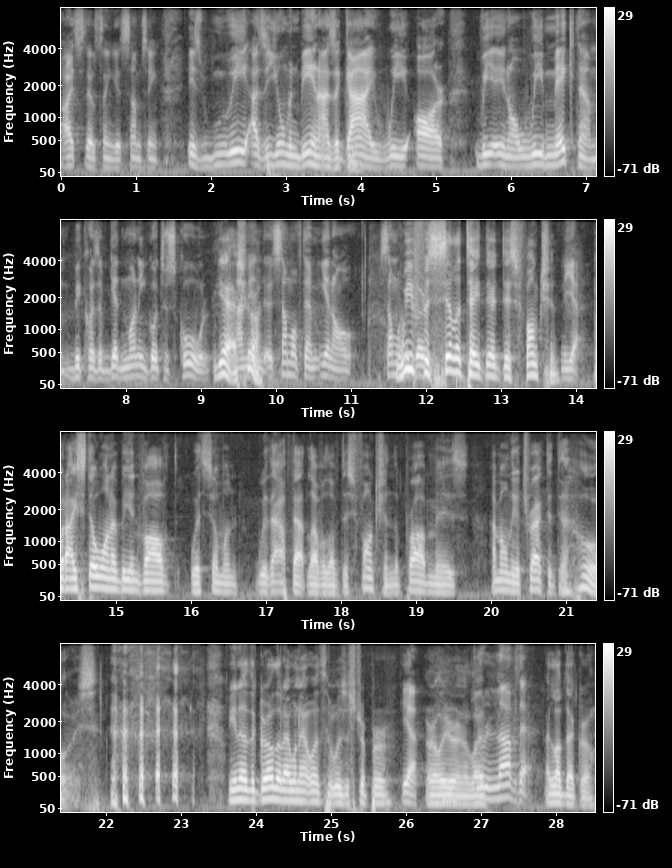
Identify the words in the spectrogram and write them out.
I still think it's something. Is we as a human being, as a guy, we are, we you know, we make them because of get money, go to school. Yeah, I sure. mean, some of them, you know, some of we the girls, facilitate their dysfunction. Yeah. But I still want to be involved with someone without that level of dysfunction. The problem is I'm only attracted to whores. you know, the girl that I went out with who was a stripper Yeah. earlier in her life. you loved her. I love that girl.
